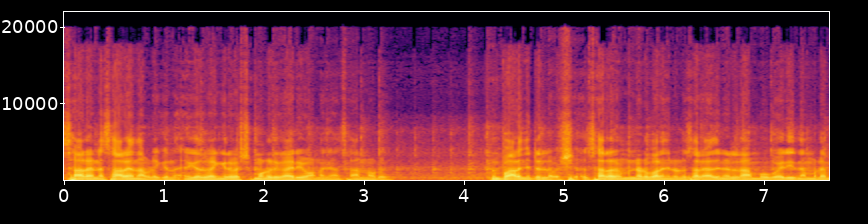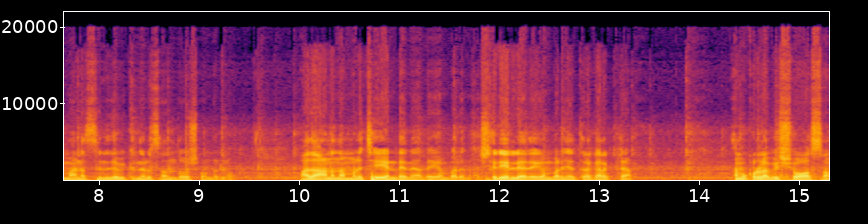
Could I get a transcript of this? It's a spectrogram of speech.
സാർ എന്നെ സാറേ എന്നാണ് വിളിക്കുന്നത്? എനിക്കത് ഭയങ്കര വിഷമമുള്ളൊരു കാര്യമാണ്. ഞാൻ സാറിനോട് ഒന്നും പറഞ്ഞിട്ടില്ല. പക്ഷേ സാർ എന്നോട് പറഞ്ഞിട്ടുണ്ട് സാറേ അതിനെല്ലാം ഉപരി നമ്മുടെ മനസ്സിന് ലഭിക്കുന്നൊരു സന്തോഷമുണ്ടല്ലോ. അതാണ് നമ്മൾ ചെയ്യേണ്ടതെന്ന് അദ്ദേഹം പറയുന്നത്. ശരിയല്ലേ? അദ്ദേഹം പറഞ്ഞത് എത്ര കറക്റ്റാണ്. നമുക്കുള്ള വിശ്വാസം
